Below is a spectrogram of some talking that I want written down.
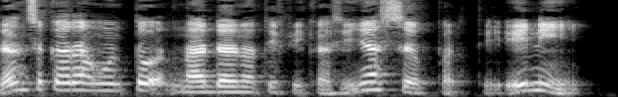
dan sekarang untuk nada notifikasinya seperti ini.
